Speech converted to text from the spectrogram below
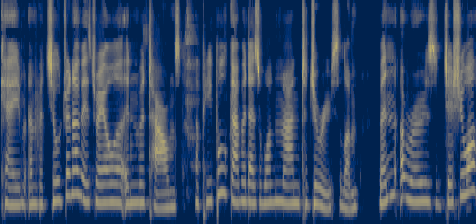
came, and the children of Israel were in the towns, the people gathered as one man to Jerusalem. Then arose Jeshua,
